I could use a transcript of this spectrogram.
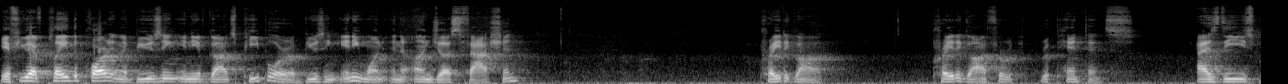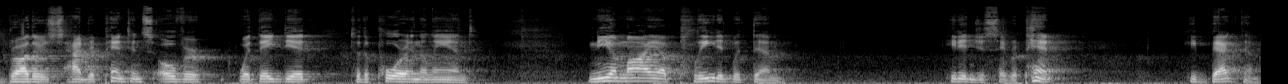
If you have played the part in abusing any of God's people or abusing anyone in an unjust fashion, pray to God. Pray to God for repentance. As these brothers had repentance over what they did to the poor in the land, Nehemiah pleaded with them. He didn't just say, Repent, he begged them.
